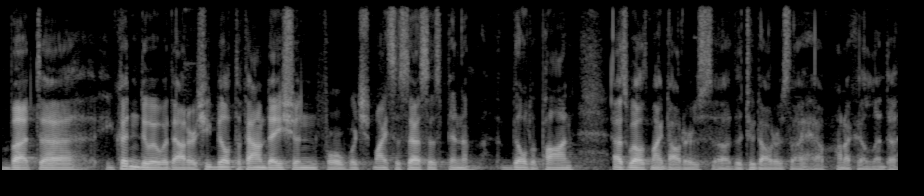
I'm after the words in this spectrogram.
but uh, you couldn't do it without her. She built the foundation for which my success has been built upon, as well as my daughters, uh, the two daughters I have, Monica and Linda.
